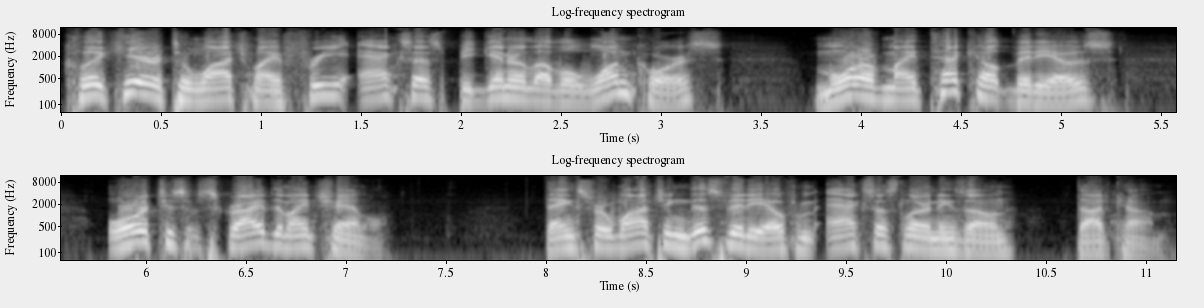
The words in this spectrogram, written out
Click here to watch my free Access Beginner Level 1 course, more of my Tech Help videos, or to subscribe to my channel. Thanks for watching this video from AccessLearningZone.com.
